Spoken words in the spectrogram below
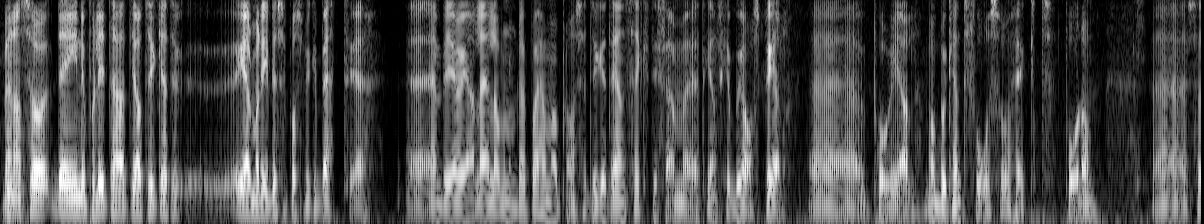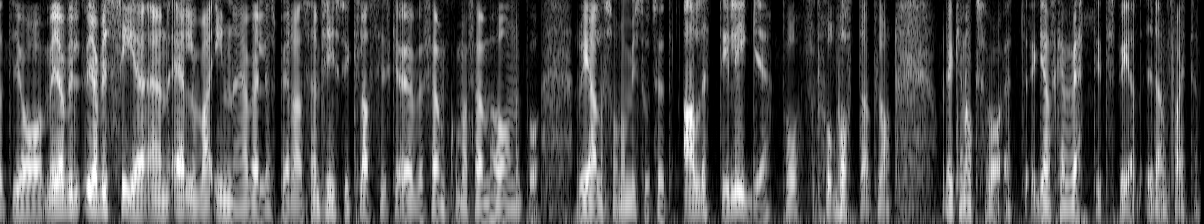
Men alltså det är inne på lite här att jag tycker att Real Madrid är så pass mycket bättre eh, än Villarreal eller om de är på hemmaplan. Så jag tycker att 1,65 är ett ganska bra spel eh, på Real. Man brukar inte få så högt på dem. Eh, så att jag, men jag vill, jag vill se en 11 innan jag väljer att spela. Sen finns det ju klassiska över 5,5 hörnor på Real som de i stort sett alltid ligger på, på bortaplan. Och det kan också vara ett ganska vettigt spel i den fighten.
